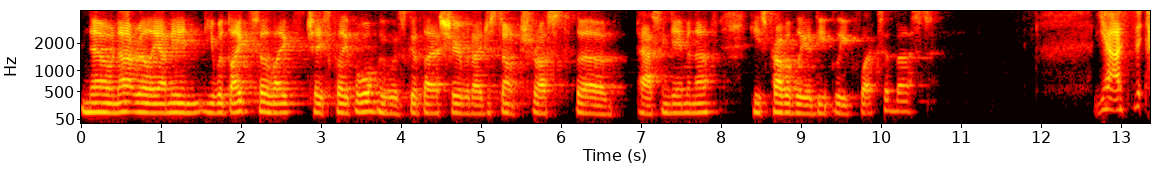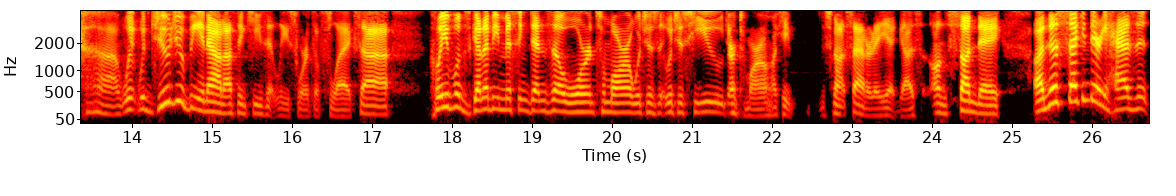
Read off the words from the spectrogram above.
No, not really. I mean, you would like to like Chase Claypool, who was good last year, but I just don't trust the passing game enough. He's probably a deep league flex at best. Yeah, I think uh, with, with Juju being out, I think he's at least worth a flex. Uh, Cleveland's gonna be missing Denzel Ward tomorrow, which is which is huge. Or tomorrow, I keep it's not Saturday yet, guys. On Sunday, uh, and this secondary hasn't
